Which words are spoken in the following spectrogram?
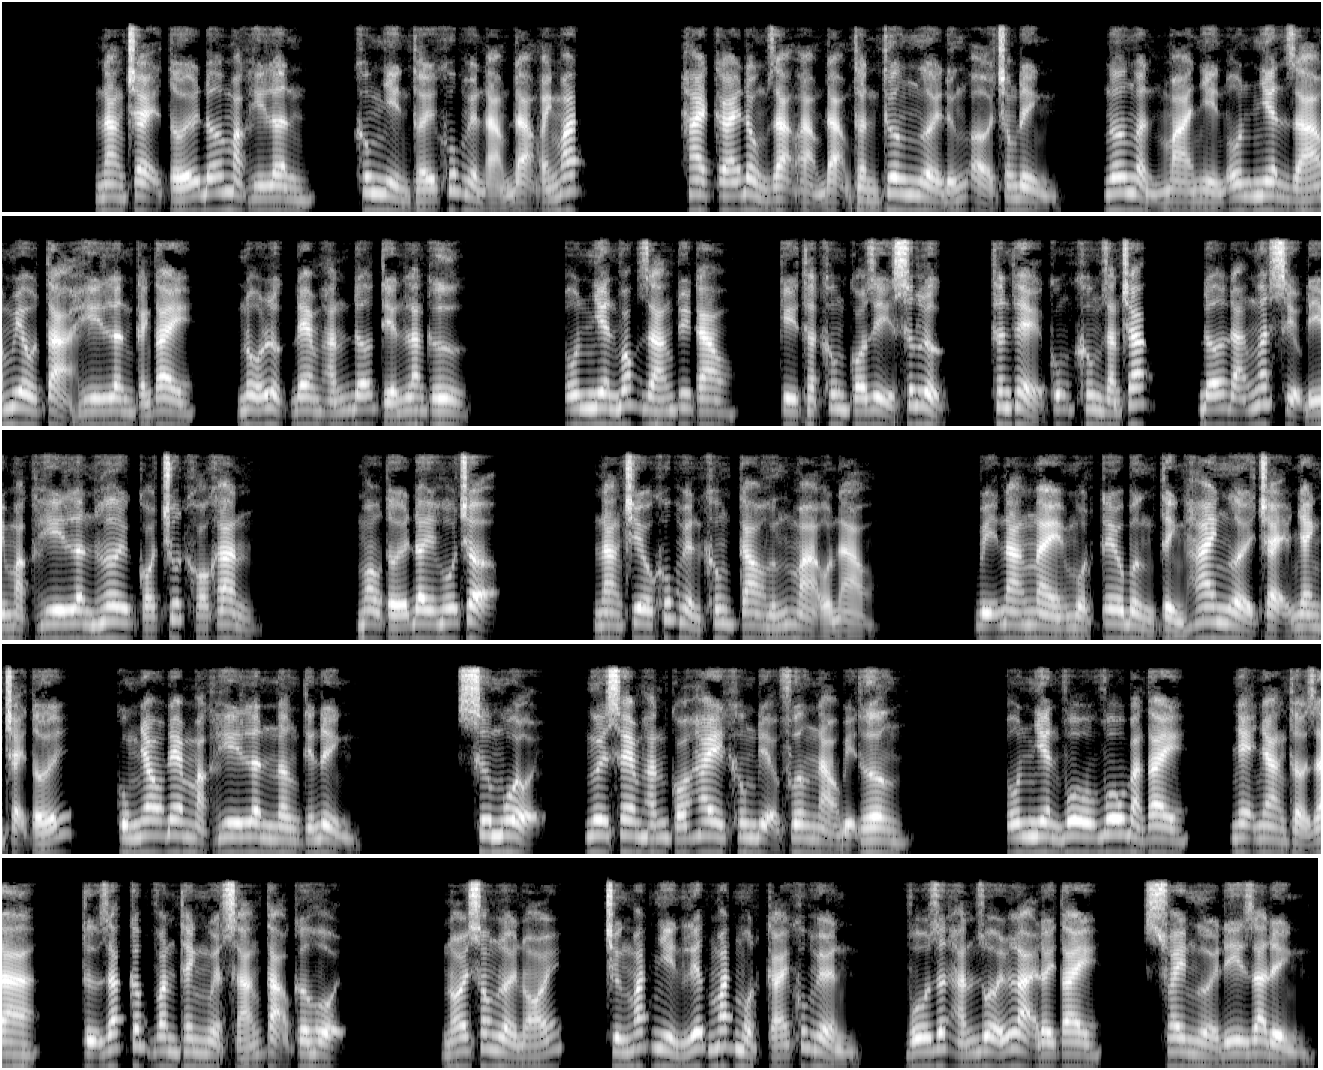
Nàng chạy tới đỡ mặc hy lân, không nhìn thấy khúc huyền ảm đạm ánh mắt. Hai cái đồng dạng ảm đạm thần thương người đứng ở trong đỉnh, ngơ ngẩn mà nhìn ôn nhiên giá miêu tả hy lân cánh tay, nỗ lực đem hắn đỡ tiến lang cư. Ôn nhiên vóc dáng tuy cao, kỳ thật không có gì sức lực, thân thể cũng không rắn chắc, đỡ đã ngất xỉu đi mặc hy lân hơi có chút khó khăn. Mau tới đây hỗ trợ. Nàng chiêu khúc huyền không cao hứng mà ồn ào. Bị nàng này một kêu bừng tỉnh hai người chạy nhanh chạy tới, cùng nhau đem mặc hy lân nâng tiến đỉnh. Sư muội, ngươi xem hắn có hay không địa phương nào bị thương. Ôn nhiên vô vô bàn tay, nhẹ nhàng thở ra, tự giác cấp văn thanh nguyệt sáng tạo cơ hội. Nói xong lời nói, trừng mắt nhìn liếc mắt một cái khúc huyền, vô rất hắn rối lại đây tay, xoay người đi gia đình.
